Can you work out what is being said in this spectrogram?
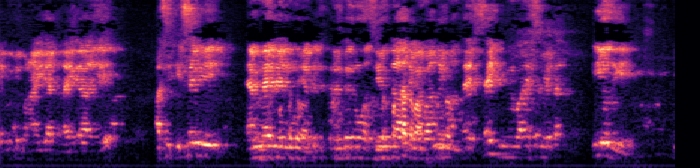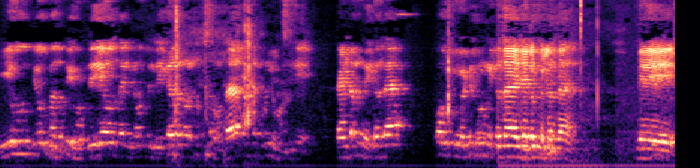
ਵੀਡੀਓ ਬਣਾਈ ਜਾਂ ਚਲਾਈ ਜਾ ਰਹੀ ਹੈ। ਅਸੀਂ ਕਿਸੇ ਵੀ ਐਮਐਲਏ ਨੂੰ ਜਾਂ ਕਿਸੇ ਕਰਿੰਦੇ ਨੂੰ ਅਸੀਂ ਉਹਦਾ ਜ਼ਿੰਮੇਵਾਰ ਨਹੀਂ ਮੰਨਦੇ ਸਹੀ ਜ਼ਿੰਮੇਵਾਰੀ ਸਮੇਤ ਈਓ ਦੀ ਈਓ ਜੋ ਗਲਤੀ ਹੁੰਦੀ ਹੈ ਉਹਦੇ ਜੋ ਲੀਗਲ ਪ੍ਰੋਸੈਸ ਹੁੰਦਾ ਹੈ ਉਹਦੇ ਥਰੂ ਹੁੰਦੀ ਹੈ। ਟੈਂਡਰ ਨਿਕਲਦਾ ਹੈ ਉਹ ਕਮੇਟੀ ਤੋਂ ਨਿਕਲਦਾ ਹੈ ਜਾਂ ਨਿਕਲਦਾ ਹੈ। ਤੇ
